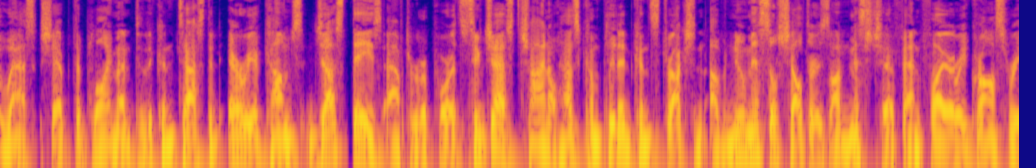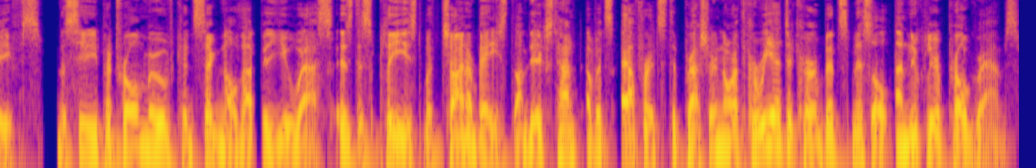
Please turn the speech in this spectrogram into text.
U.S. ship deployment to the contested area comes just days after reports suggest China has completed construction of new missile shelters on Mischief and Fiery Cross reefs. The Sea Patrol move could signal that the U.S. is displeased with China based on the extent of its efforts to pressure North Korea to curb its missile and nuclear programs.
